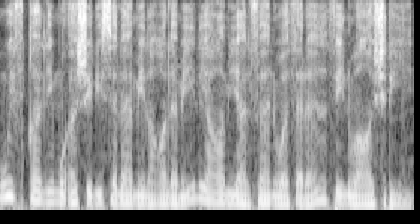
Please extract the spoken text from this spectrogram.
وفقا لمؤشر السلام العالمي لعام 2023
